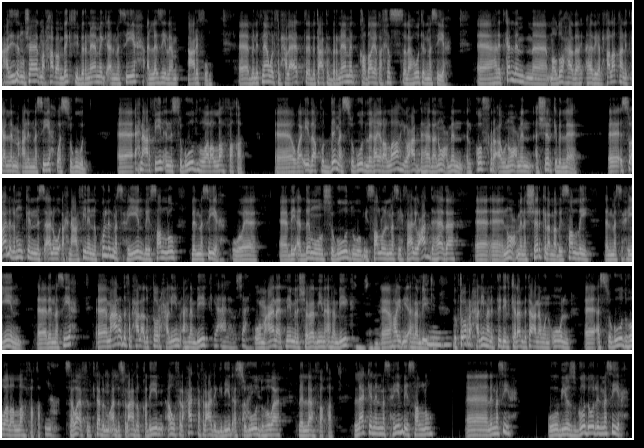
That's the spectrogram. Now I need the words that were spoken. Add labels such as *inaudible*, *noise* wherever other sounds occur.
عزيزي المشاهد مرحبا بك في برنامج المسيح الذي لم أعرفه. آه، بنتناول في الحلقات بتاعة البرنامج قضايا تخص لاهوت المسيح. آه، هنتكلم آه، موضوع هذا هذه الحلقة هنتكلم عن المسيح والسجود. إحنا عارفين إن السجود هو لله فقط. وإذا قدم السجود لغير الله يعد هذا نوع من الكفر أو نوع من الشرك بالله. السؤال اللي ممكن نسأله إحنا عارفين إن كل المسيحيين بيصلوا للمسيح وبيقدموا سجود وبيصلوا للمسيح. فهل يعد هذا آه، آه، نوع من الشرك لما بيصلي المسيحيين آه، للمسيح؟ معانا ضيف الحلقة دكتور حليم أهلا بيك. يا أهلا وسهلا. ومعانا اتنين من الشباب مينا أهلا بيك؟ هايدي أهلا بيكي دكتور حليم هنبتدي الكلام بتاعنا ونقول السجود هو لله فقط. نعم. سواء في الكتاب المقدس في العهد القديم أو في حتى في العهد الجديد السجود صحيح. هو لله فقط. لكن المسيحيين بيصلوا آه، للمسيح وبيسجدوا للمسيح.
